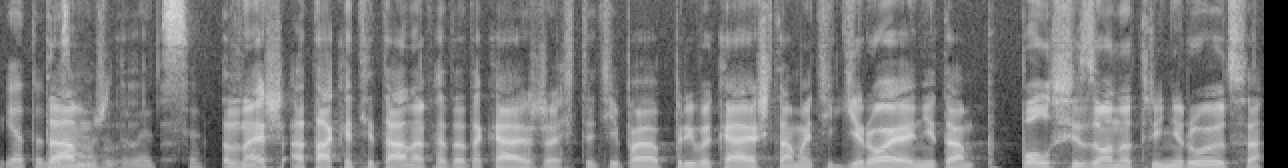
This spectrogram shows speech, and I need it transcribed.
я то там, не зможу дивитися. Знаешь, атака титанов это такая жесть. Ты типа привыкаешь там эти герои, они там полсезона тренируются,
